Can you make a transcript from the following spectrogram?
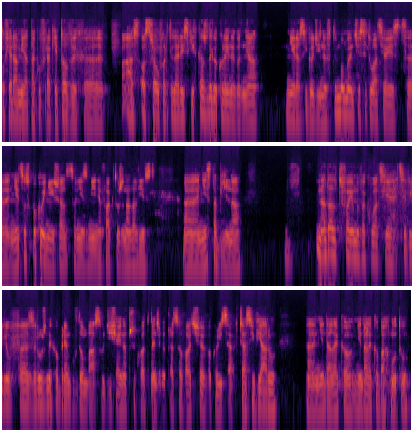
ofiarami ataków rakietowych, e, ostrzałów artyleryjskich każdego kolejnego dnia, nieraz i godziny. W tym momencie sytuacja jest e, nieco spokojniejsza, co nie zmienia faktu, że nadal jest niestabilna. Nadal trwają ewakuacje cywilów e, z różnych obrębów Donbasu. Dzisiaj na przykład będziemy pracować w okolicach Czasiwiaru, e, niedaleko, niedaleko Bachmutu.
